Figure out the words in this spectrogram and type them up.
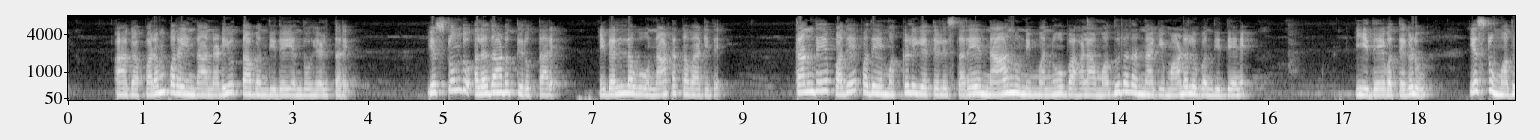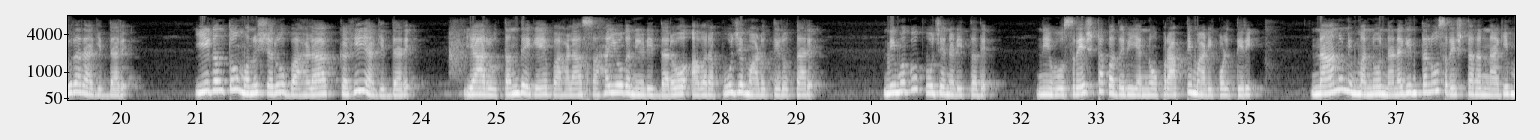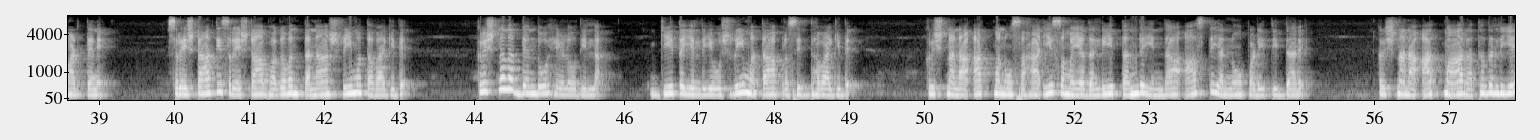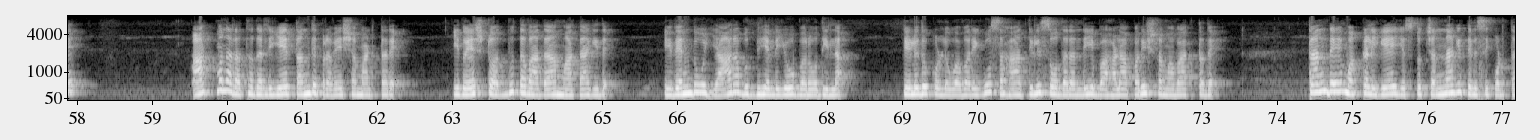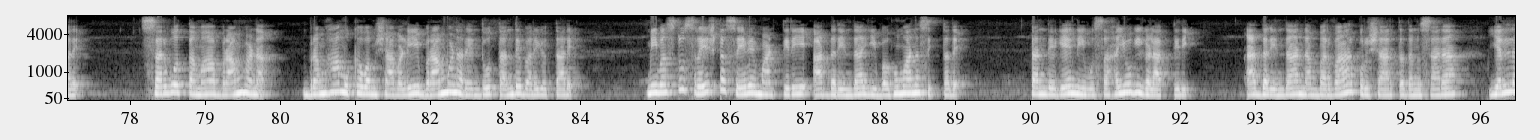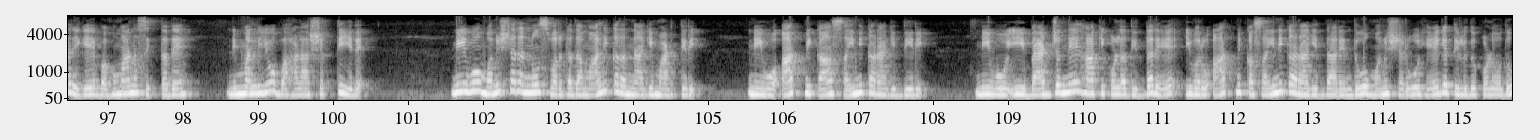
ಆಗ ಪರಂಪರೆಯಿಂದ ನಡೆಯುತ್ತಾ ಬಂದಿದೆ ಎಂದು ಹೇಳ್ತಾರೆ. ಎಷ್ಟೊಂದು ಅಲದಾಡುತ್ತಿರುತ್ತಾರೆ. ಇದೆಲ್ಲವೂ ನಾಟಕವಾಗಿದೆ. ತಂದೆ ಪದೇ ಪದೇ ಮಕ್ಕಳಿಗೆ ತಿಳಿಸ್ತಾರೆ ನಾನು ನಿಮ್ಮನ್ನು ಬಹಳ ಮಧುರರನ್ನಾಗಿ ಮಾಡಲು ಬಂದಿದ್ದೇನೆ. ಈ ದೇವತೆಗಳು ಎಷ್ಟು ಮಧುರರಾಗಿದ್ದಾರೆ. ಈಗಂತೂ ಮನುಷ್ಯರು ಬಹಳ ಕಹಿಯಾಗಿದ್ದಾರೆ. ಯಾರು ತಂದೆಗೆ ಬಹಳ ಸಹಯೋಗ ನೀಡಿದ್ದರೋ ಅವರ ಪೂಜೆ ಮಾಡುತ್ತಿರುತ್ತಾರೆ. ನಿಮಗೂ ಪೂಜೆ ನಡೆಯುತ್ತದೆ ನೀವು ಶ್ರೇಷ್ಠ ಪದವಿಯನ್ನು ಪ್ರಾಪ್ತಿ ಮಾಡಿಕೊಳ್ತೀರಿ. ನಾನು ನಿಮ್ಮನ್ನು ನನಗಿಂತಲೂ ಶ್ರೇಷ್ಠರನ್ನಾಗಿ ಮಾಡ್ತೇನೆ. ಶ್ರೇಷ್ಠಾತಿ ಶ್ರೇಷ್ಠ ಭಗವಂತನ ಶ್ರೀಮತವಾಗಿದೆ. ಕೃಷ್ಣನದ್ದೆಂದು ಹೇಳೋದಿಲ್ಲ. ಗೀತೆಯಲ್ಲಿಯೂ ಶ್ರೀಮತ ಪ್ರಸಿದ್ಧವಾಗಿದೆ. ಕೃಷ್ಣನ ಆತ್ಮನೂ ಸಹ ಈ ಸಮಯದಲ್ಲಿ ತಂದೆಯಿಂದ ಆಸ್ತಿಯನ್ನು ಪಡೆಯುತ್ತಿದ್ದಾರೆ. ಕೃಷ್ಣನ ಆತ್ಮ ರಥದಲ್ಲಿಯೇ, ಆತ್ಮನ ರಥದಲ್ಲಿಯೇ ತಂದೆ ಪ್ರವೇಶ ಮಾಡ್ತಾರೆ. ಇದು ಎಷ್ಟು ಅದ್ಭುತವಾದ ಮಾತಾಗಿದೆ. ಇದೆಂದೂ ಯಾರ ಬುದ್ಧಿಯಲ್ಲಿಯೂ ಬರೋದಿಲ್ಲ. ತಿಳಿದುಕೊಳ್ಳುವವರಿಗೂ ಸಹ ತಿಳಿಸೋದರಲ್ಲಿ ಬಹಳ ಪರಿಶ್ರಮವಾಗ್ತದೆ. ತಂದೆ ಮಕ್ಕಳಿಗೆ ಎಷ್ಟು ಚೆನ್ನಾಗಿ ತಿಳಿಸಿಕೊಡ್ತಾರೆ. ಸರ್ವೋತ್ತಮ ಬ್ರಾಹ್ಮಣ ಬ್ರಹ್ಮಾಮುಖ ವಂಶಾವಳಿ ಬ್ರಾಹ್ಮಣರೆಂದು ತಂದೆ ಬರೆಯುತ್ತಾರೆ. ನೀವಷ್ಟು ಶ್ರೇಷ್ಠ ಸೇವೆ ಮಾಡ್ತೀರಿ, ಆದ್ದರಿಂದ ಈ ಬಹುಮಾನ ಸಿಗ್ತದೆ. ತಂದೆಗೆ ನೀವು ಸಹಯೋಗಿಗಳಾಗ್ತೀರಿ. ಆದ್ದರಿಂದ ನಂಬರ್ ವಾರ್ ಪುರುಷಾರ್ಥದನುಸಾರ ಎಲ್ಲರಿಗೆ ಬಹುಮಾನ ಸಿಗ್ತದೆ. ನಿಮ್ಮಲ್ಲಿಯೂ ಬಹಳ ಶಕ್ತಿ ಇದೆ. ನೀವು ಮನುಷ್ಯರನ್ನು ಸ್ವರ್ಗದ ಮಾಲೀಕರನ್ನಾಗಿ ಮಾಡ್ತೀರಿ. ನೀವು ಆತ್ಮಿಕ ಸೈನಿಕರಾಗಿದ್ದೀರಿ. ನೀವು ಈ ಬ್ಯಾಡ್ಜನ್ನೇ ಹಾಕಿಕೊಳ್ಳದಿದ್ದರೆ ಇವರು ಆತ್ಮಿಕ ಸೈನಿಕರಾಗಿದ್ದಾರೆಂದು ಮನುಷ್ಯರು ಹೇಗೆ ತಿಳಿದುಕೊಳ್ಳೋದು?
